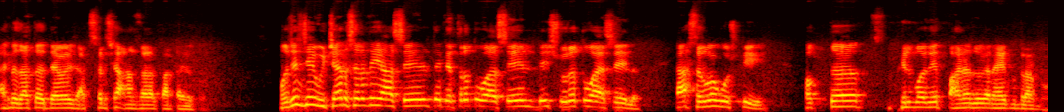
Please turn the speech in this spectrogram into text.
ऐकलं जातं त्यावेळेस अक्षरशः अंगाला काटा येतो. म्हणजे जे विचारसरणी असेल ते नेतृत्व असेल ते शूरत्व असेल या सर्व गोष्टी फक्त फिल्ममध्ये पाहण्याजोग्या आहेत मित्रांनो.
